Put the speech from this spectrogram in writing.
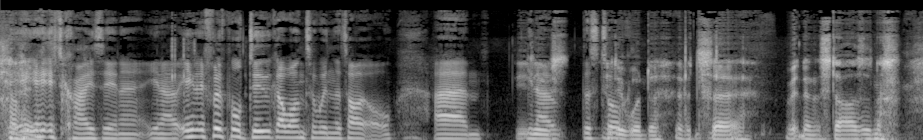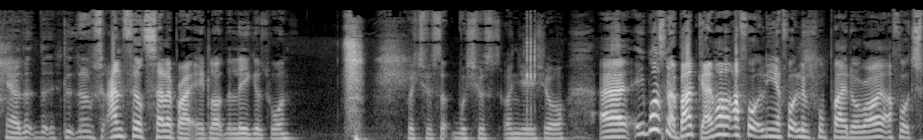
It- it's crazy, isn't it? You know, if, if Liverpool do go on to win the title, um, you, you know, do, there's you do talk. wonder if it's uh, written in the stars, isn't it? Yeah, the, the, the, Anfield celebrated like the league has won. which was which was unusual. Uh, it wasn't a bad game. I, I thought you know, I thought Liverpool played all right. I thought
